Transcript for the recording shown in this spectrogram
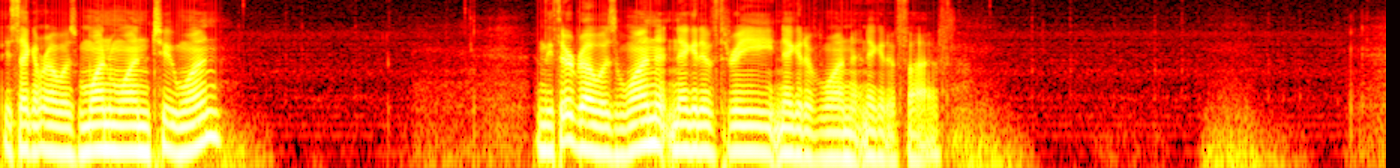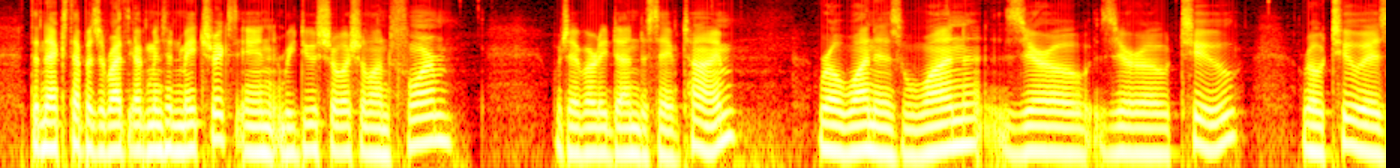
The second row was 1, 1, 2, 1. And the third row was 1, negative 3, negative 1, negative 5. The next step is to write the augmented matrix in reduced row echelon form, which I've already done to save time. Row 1 is 1, 0, 0, 2. Row 2 is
